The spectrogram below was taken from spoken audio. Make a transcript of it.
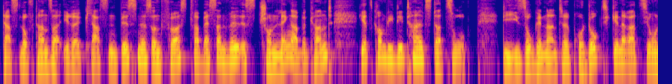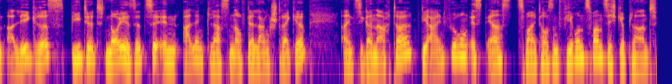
Dass Lufthansa ihre Klassen Business und First verbessern will, ist schon länger bekannt. Jetzt kommen die Details dazu. Die sogenannte Produktgeneration Allegris bietet neue Sitze in allen Klassen auf der Langstrecke. Einziger Nachteil, die Einführung ist erst 2024 geplant.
